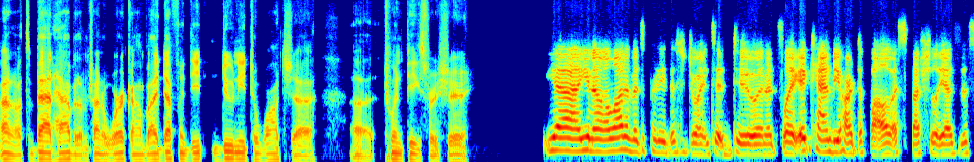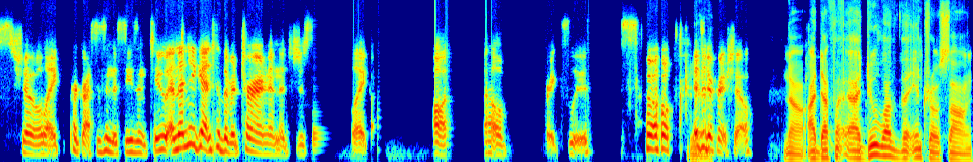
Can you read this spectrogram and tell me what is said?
I don't know. It's a bad habit I'm trying to work on, but I definitely de- do need to watch. uh uh Twin Peaks for sure. Yeah, you know, a lot of it's pretty disjointed too, and it's like it can be hard to follow, especially as this show like progresses into season two, and then you get into the return, and it's just like all hell breaks loose. So yeah. it's a different show. No, I definitely I do love the intro song.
